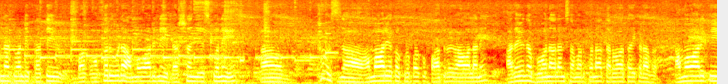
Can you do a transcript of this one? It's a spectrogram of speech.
ఉన్నటువంటి ప్రతి ఒక్కరు కూడా అమ్మవారిని దర్శనం చేసుకొని అమ్మవారి యొక్క కృపకు పాత్ర కావాలని అదేవిధంగా బోనాలను సమర్పణ తర్వాత ఇక్కడ అమ్మవారికి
